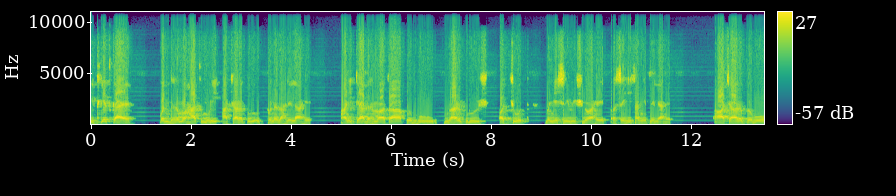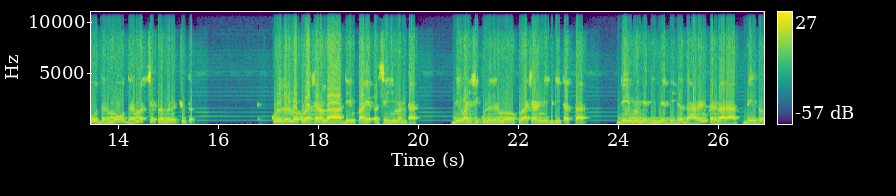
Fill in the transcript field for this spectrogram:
इतकेच काय पण धर्म हाच मुळी आचारातून उत्पन्न झालेला आहे. आणि त्या धर्माचा प्रभू पुराण पुरुष अच्युत म्हणजे श्री विष्णू आहे असेही सांगितलेले आहे. आचार प्रभो धर्मो धर्मस्य प्रभरच्युत. कुलधर्म कुळाचाराला देवकार्य असेही म्हणतात. देवांशी कुलधर्म कुळाचार निगडीत असतात. देव म्हणजे दिव्य देह धारण करणारा देह.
